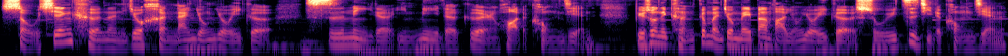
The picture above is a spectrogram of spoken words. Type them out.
首先可能你就很难拥有一个私密的、隐秘的、个人化的空间。比如说，你可能根本就没办法拥有一个属于自己的空间。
